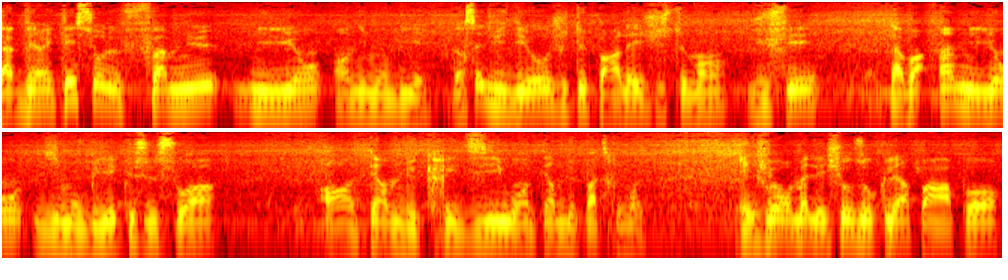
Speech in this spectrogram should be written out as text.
La vérité sur le fameux million en immobilier. Dans cette vidéo, je te parlais justement du fait d'avoir un million d'immobilier, que ce soit en termes de crédit ou en termes de patrimoine. Et je vais remettre les choses au clair par rapport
